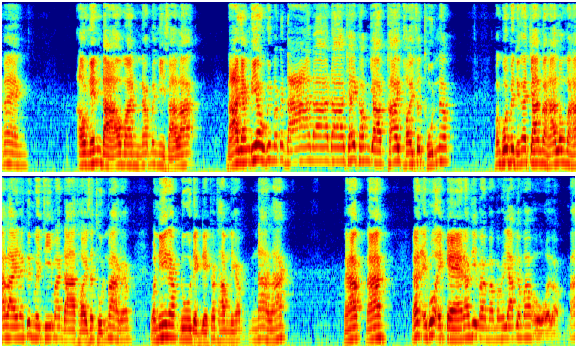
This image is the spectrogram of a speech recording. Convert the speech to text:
แม่ง เอาเน้นด่าเอามันนะไม่มีสาระด่าอย่างเดียวขึ้นมาก็ด่าด่าด่าใช้คำหยาบคายถอยสะทุนนะครับ บางคนไปถึงอาจารย์มหาลงมหาลัยนะขึ้นเวทีมาด่าถอยสะทุนมากนะครับ วันนี้นะครับดูเด็กๆเขาทำนี่ครับ น่ารักนะครับนะนั้นไอ้พวกไอ้แก่นะที่มามาพยายามจะมาโอ้ยแบบมา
